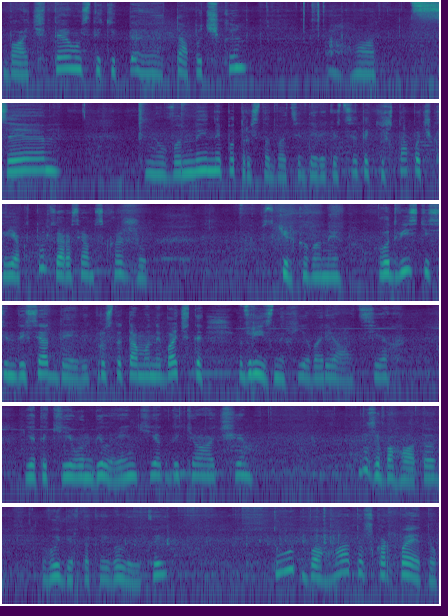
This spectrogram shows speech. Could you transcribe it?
бачите, ось такі е, тапочки. Ага, це ну, вони не по 329. Ось це такі ж тапочки, як тут. Зараз я вам скажу. Скільки вони? По 279. Просто там вони, бачите, в різних є варіаціях. Є такі вон біленькі, як дитячі. Дуже багато. Вибір такий великий. Тут багато шкарпеток.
